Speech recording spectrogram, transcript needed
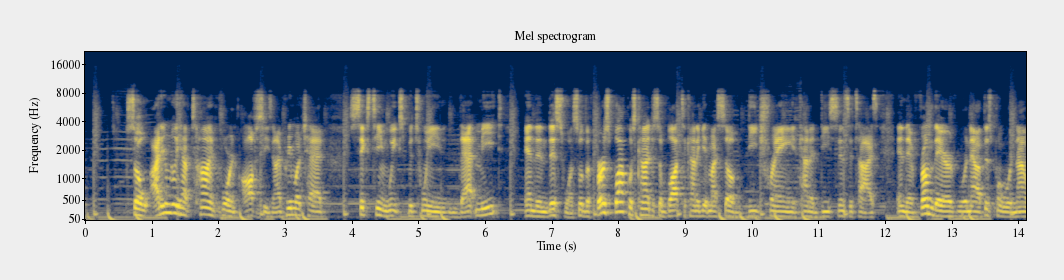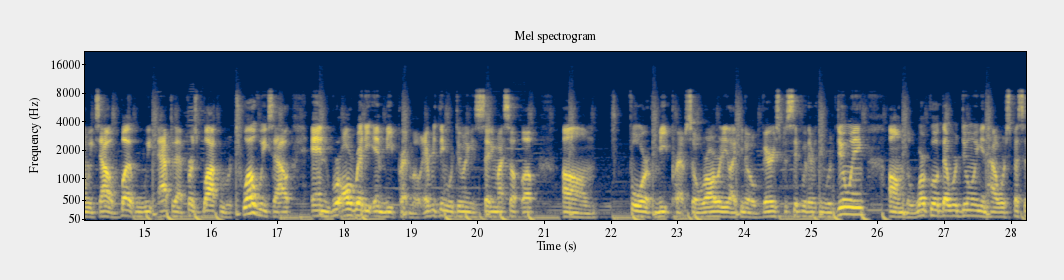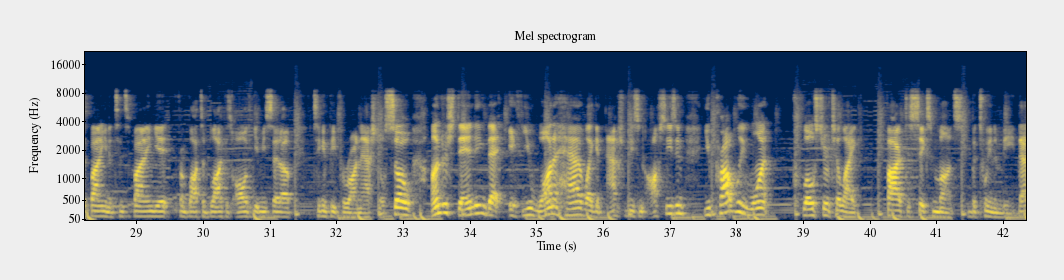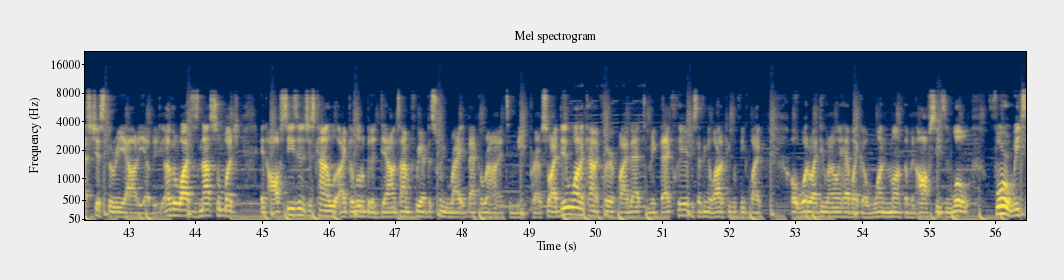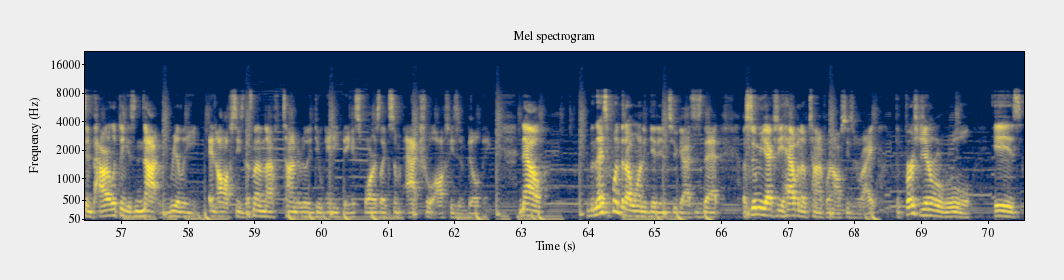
So I didn't really have time for an off season. I pretty much had 16 weeks between that meet and then this one. So the first block was kind of just a block to kind of get myself detrained, kind of desensitized. And then from there, we're now at this point, we're nine weeks out. But we after that first block, we were 12 weeks out and we're already in meet prep mode. Everything we're doing is setting myself up um, for meet prep. So we're already like, you know, very specific with everything we're doing um, the workload that we're doing and how we're specifying and intensifying it from block to block is all to get me set up to compete for Raw Nationals. So understanding that if you want to have like an actual decent off season, you probably want closer to like five to six months between the meet. That's just the reality of it. Otherwise, it's not so much an off season. It's just kind of like a little bit of downtime before we have to swing right back around into meet prep. So I did want to kind of clarify that to make that clear because I think a lot of people think like, oh, what do I do when I only have like a one month of an off season? Well, four weeks in powerlifting is not really an off season. That's not enough time to really do anything as far as like some actual off season building. Now, the next point that I want to get into, guys, is that assuming you actually have enough time for an off season, right? The first general rule is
